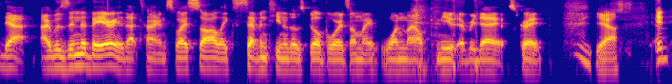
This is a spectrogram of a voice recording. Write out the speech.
yeah, I was in the Bay Area at that time, so I saw like 17 of those billboards on my one mile commute every day. It was great. yeah. And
